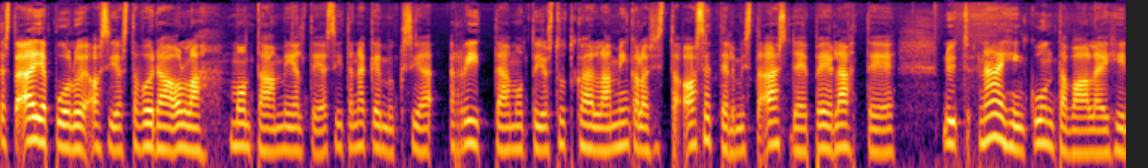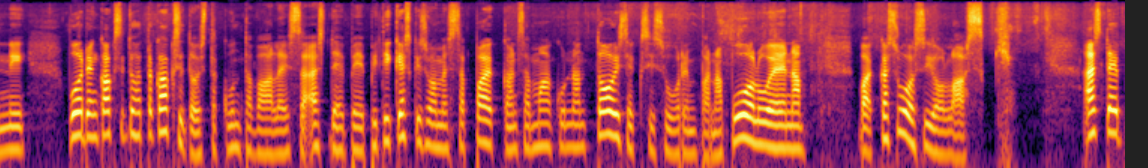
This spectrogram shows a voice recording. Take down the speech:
Tästä äijäpuolueasiasta voidaan olla montaa mieltä ja siitä näkemyksiä riittää, mutta jos tutkaillaan minkälaisista asetelmista SDP lähtee nyt näihin kuntavaaleihin, niin vuoden 2012 kuntavaaleissa SDP piti Keski-Suomessa paikkansa maakunnan toiseksi suurimpana puolueena, vaikka suosio laski. SDP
